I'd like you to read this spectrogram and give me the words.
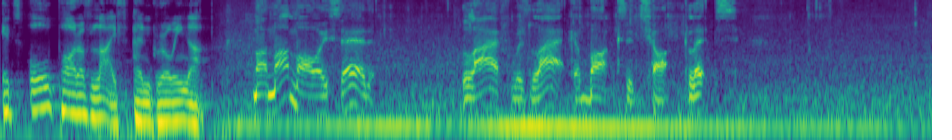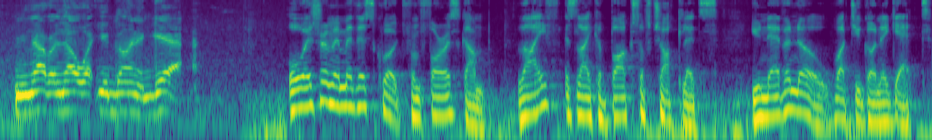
It's all part of life and growing up. My mom always said life was like a box of chocolates. You never know what you're going to get. Always remember this quote from Forrest Gump Life is like a box of chocolates. You never know what you're going to get.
